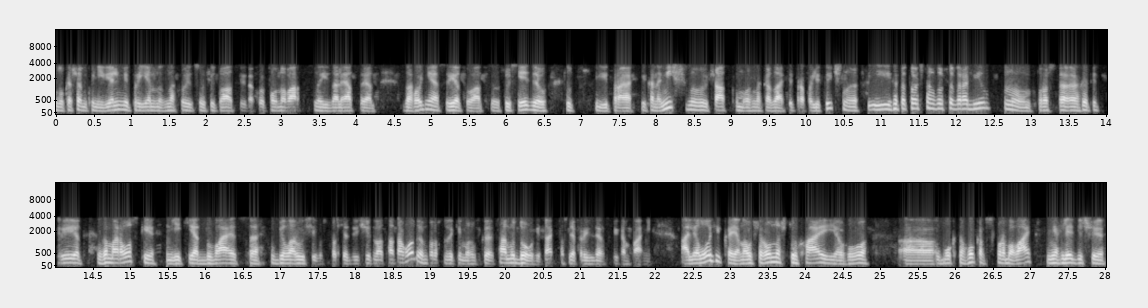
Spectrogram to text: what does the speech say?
лукашэнку не вельмі прыемна знаходіцца ў сітуацыі такой паўнавартаснай ізаляцыі ад заходняя свету ад суседзяў. Тут і пра эканамічную частку можна казаць і пра палітычную. І гэта то што заўсёды рабіў ну просто гэты перыяд замарозкі які адбываецца у беларусі пасля две тысячи двадцатого года ён просто такі можна сказаць самы доўгі так пасля прэзідэнцкай кампаніі. Але логіка яна ўсё роўна штурхае яго у бок таго каб спрабаваць нягледзячы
